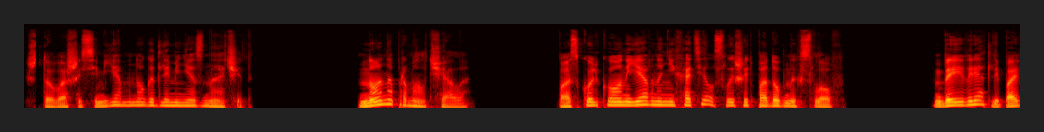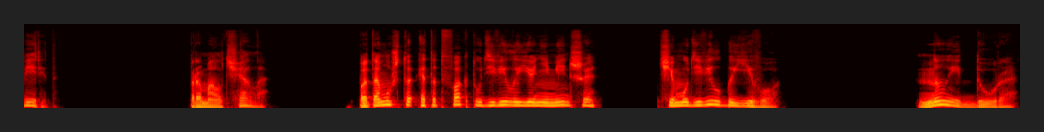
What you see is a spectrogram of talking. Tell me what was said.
Что ваша семья много для меня значит. Но она промолчала, поскольку он явно не хотел слышать подобных слов. Да и вряд ли поверит. Промолчала, потому что этот факт удивил ее не меньше, чем удивил бы его. Ну и дура.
